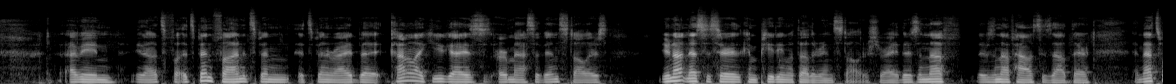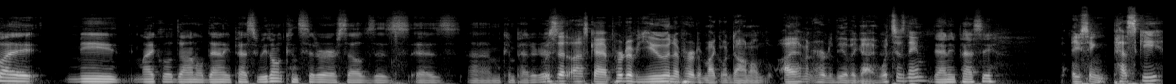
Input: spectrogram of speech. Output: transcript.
I mean, you know, it's fu- it's been fun. It's been it's been a ride, but kind of like you guys are massive installers. You're not necessarily competing with other installers, right? There's enough there's enough houses out there, and that's why me, Michael O'Donnell, Danny Pesci, we don't consider ourselves as as um, Who's that last guy? I've heard of you and I've heard of Michael O'Donnell. I haven't heard of the other guy. What's his name? Danny Pesci. Are you saying pesky?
